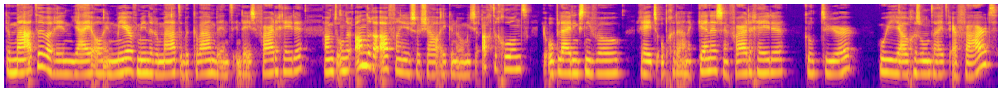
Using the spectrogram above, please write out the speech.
De mate waarin jij al in meer of mindere mate bekwaam bent in deze vaardigheden hangt onder andere af van je sociaal-economische achtergrond, je opleidingsniveau, reeds opgedane kennis en vaardigheden, cultuur, hoe je jouw gezondheid ervaart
